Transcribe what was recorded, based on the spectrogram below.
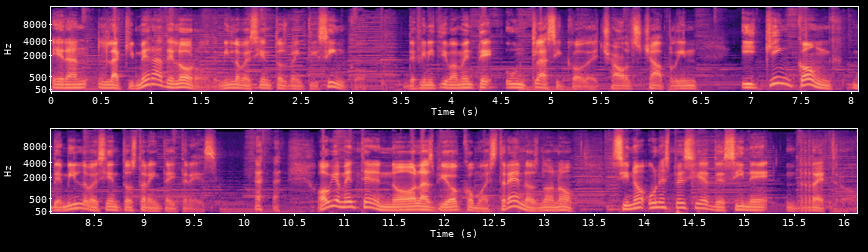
eran La Quimera del Oro de 1925, definitivamente un clásico de Charles Chaplin, y King Kong de 1933. Obviamente no las vio como estrenos, no, no, sino una especie de cine retro.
